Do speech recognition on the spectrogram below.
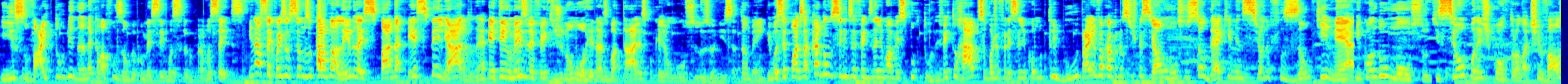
e isso vai turbinando aquela fusão que eu comecei mostrando pra vocês. E na sequência nós temos o Cavaleiro da Espada Espelhado, né? Ele tem o mesmo efeito de não morrer nas batalhas, porque ele é um monstro ilusionista também. E você pode usar cada um dos seguintes efeitos dele uma vez por turno. Efeito rápido, você pode oferecer ele como tributo para invocar a progressão especial um monstro do seu deck e menciona fusão Quimera. E quando um monstro que seu oponente controla ativar o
